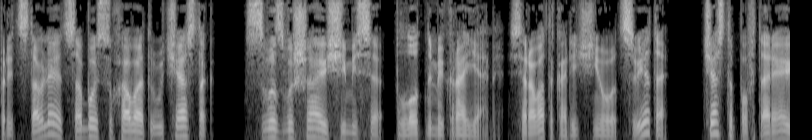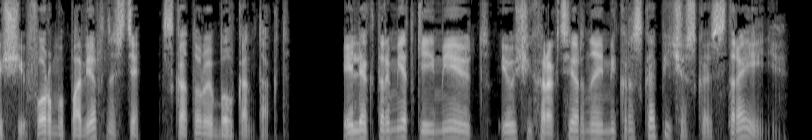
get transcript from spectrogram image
представляют собой суховатый участок с возвышающимися плотными краями серовато-коричневого цвета часто повторяющий форму поверхности, с которой был контакт. Электрометки имеют и очень характерное микроскопическое строение,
